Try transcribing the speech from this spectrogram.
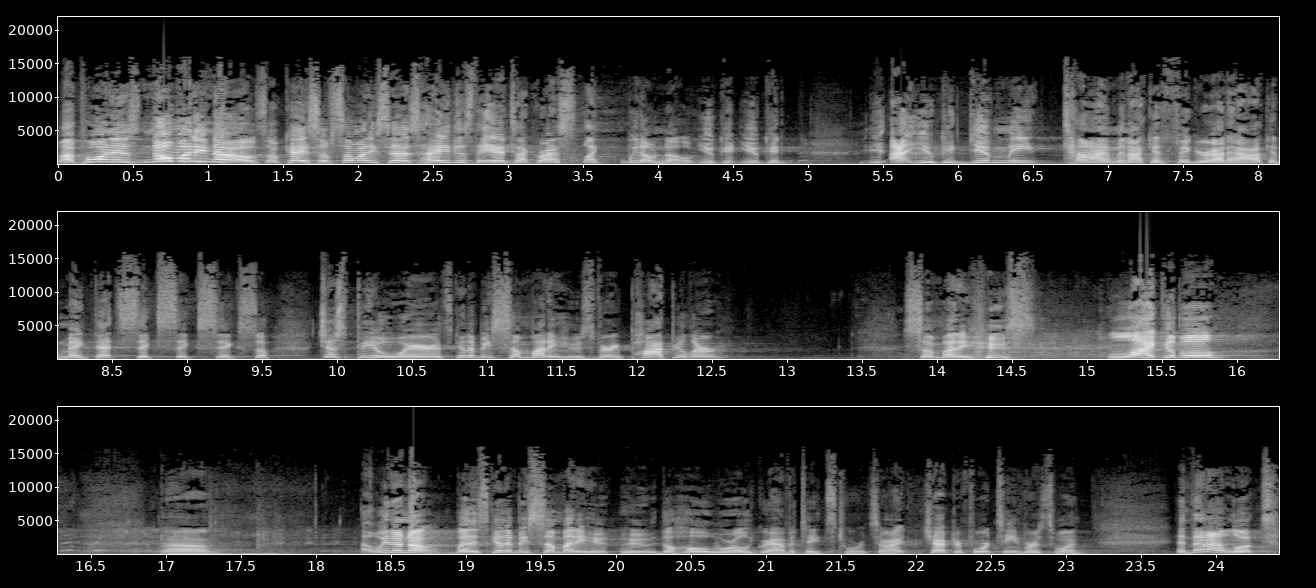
My point is, nobody knows. Okay, so if somebody says, "Hey, this is the Antichrist," like we don't know. You could, you could, you could give me time, and I could figure out how I could make that six six six. So just be aware, it's going to be somebody who's very popular, somebody who's likable. Um, we don't know, but it's going to be somebody who, who the whole world gravitates towards. All right, chapter 14, verse 1. And then I looked,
